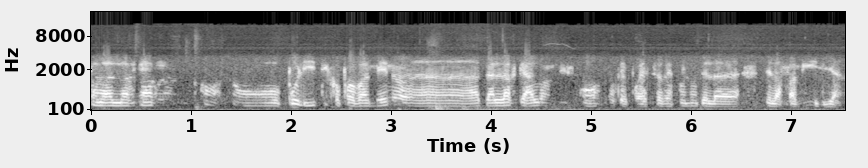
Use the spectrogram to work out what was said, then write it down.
non ad allargare un discorso politico, prova almeno ad allargarlo a un discorso che può essere quello della, della famiglia.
